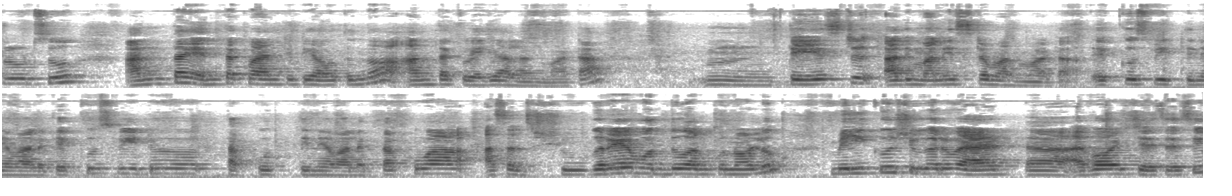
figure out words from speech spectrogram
ఫ్రూట్స్ అంతా ఎంత క్వాంటిటీ అవుతుందో అంతకు వేయాలన్నమాట. టేస్ట్ అది మన ఇష్టం అనమాట ఎక్కువ స్వీట్ తినే వాళ్ళకి ఎక్కువ స్వీట్ తక్కువ తినే వాళ్ళకి తక్కువ. అసలు షుగరే వద్దు అనుకున్న వాళ్ళు మిల్క్ షుగర్ యాడ్ అవాయిడ్ uh, చేసేసి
